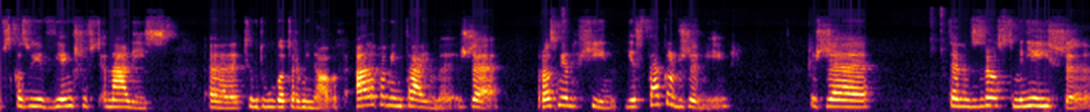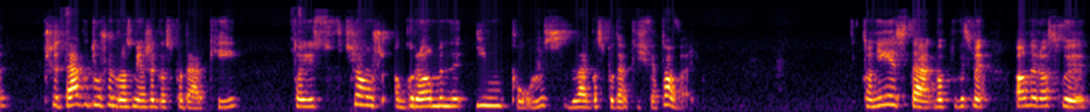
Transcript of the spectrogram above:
wskazuje większość analiz E, tych długoterminowych. Ale pamiętajmy, że rozmiar Chin jest tak olbrzymi, że ten wzrost mniejszy przy tak dużym rozmiarze gospodarki to jest wciąż ogromny impuls dla gospodarki światowej. To nie jest tak, bo powiedzmy, one rosły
